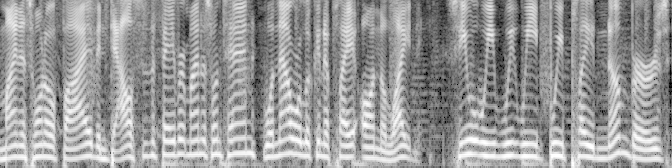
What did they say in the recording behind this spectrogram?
minus 105 and Dallas is the favorite minus 110, well, now we're looking to play on the Lightning. See what we, we, we, we play numbers,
